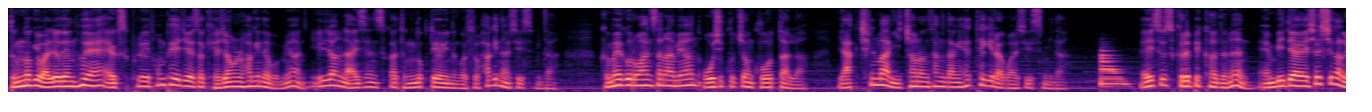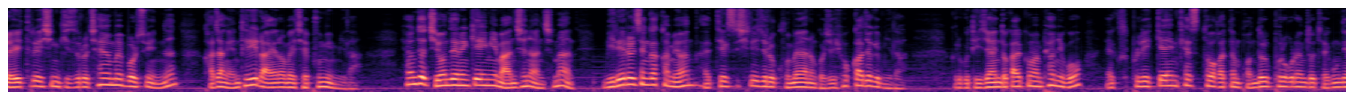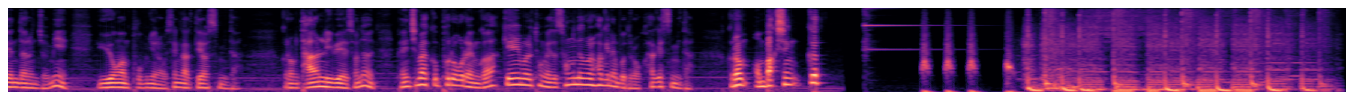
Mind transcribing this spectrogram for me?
등록이 완료된 후에 엑스플릿 홈페이지에서 계정을 확인해 보면 1년 라이센스가 등록되어 있는 것을 확인할 수 있습니다. 금액으로 환산하면 59.95달러, 약 72,000원 상당의 혜택이라고 할 수 있습니다. 에이수스 그래픽카드는 엔비디아의 실시간 레이트레이싱 기술을 체험해 볼 수 있는 가장 엔트리 라인업의 제품입니다. 현재 지원되는 게임이 많지는 않지만 미래를 생각하면 RTX 시리즈를 구매하는 것이 효과적입니다. 그리고 디자인도 깔끔한 편이고 엑스플릿 게임 캐스터와 같은 번들 프로그램도 제공된다는 점이 유용한 부분이라고 생각되었습니다. 그럼 다음 리뷰에서는 벤치마크 프로그램과 게임을 통해서 성능을 확인해 보도록 하겠습니다. 그럼 언박싱 끝!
